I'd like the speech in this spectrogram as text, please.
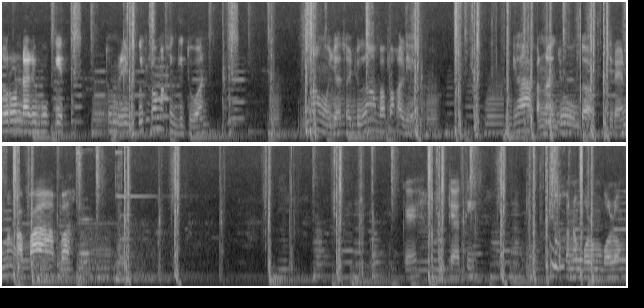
Turun dari bukit. Turun dari bukit kok makai gituan? Nah, mau jatuh juga nggak apa-apa kali ya? Ya kena juga. Kirain mah nggak apa-apa. Oke, hati-hati. Kena bolong-bolong.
